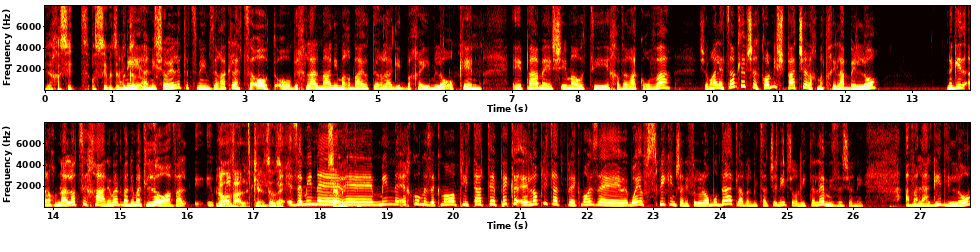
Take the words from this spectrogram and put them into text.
יחסית עושים את זה בקלות. אני, אני שואלת את עצמי אם זה רק להצעות, או בכלל מה אני מרבה יותר להגיד בחיים, לא או כן. אה, פעם האשימה אותי חברה קרובה, שאמרה לי, את שמת לב שכל משפט שלך מתחילה בלא? נגיד, אנחנו מנהלות שיחה, אני אומרת, ואני אומרת, לא, אבל... לא מין- אבל, כן, זהו, זה איזה מין, אה. אה, מין, איך קוראים לזה? כמו פליטת אה, פה, כ- אה, לא פליטת פה, כמו איזה way of speaking שאני אפילו לא מודעת לה, אבל מצד שני אפשר להתעלם מזה שאני... אבל להגיד לא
